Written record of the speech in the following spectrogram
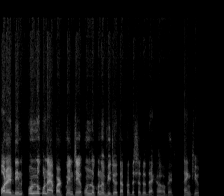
পরের দিন অন্য কোনো অ্যাপার্টমেন্টে অন্য কোনো ভিডিওতে আপনাদের সাথে দেখা হবে। থ্যাংক ইউ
